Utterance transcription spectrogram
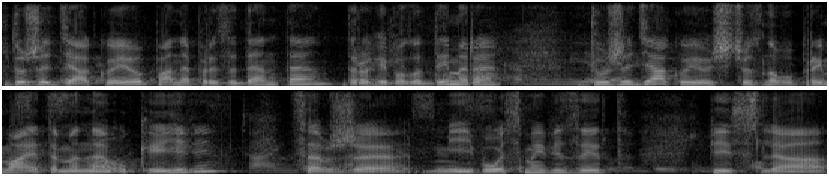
Дуже дякую, пане президенте, дорогий Володимире. Дуже дякую, що знову приймаєте мене у Києві. Це вже мій восьмий візит після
